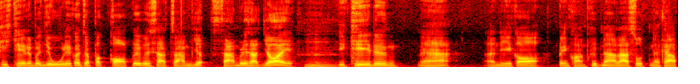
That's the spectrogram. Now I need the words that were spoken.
PKW เนี่ยก็จะประกอบด้วยบริษัท3เยอะสามบริษัทย่อยอีกทีหนึ่งนะฮะอันนี้ก็เป็นความคืบหน้าล่าสุดนะครับ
